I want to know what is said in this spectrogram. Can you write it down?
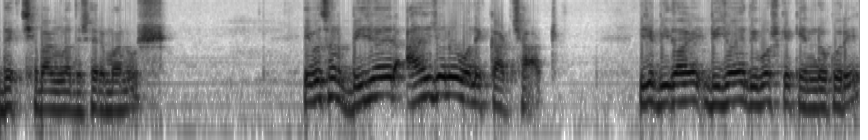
দেখছে বাংলাদেশের মানুষ। এবছর বিজয়ের আয়োজনেও অনেক কাটছাট। এই যে বিজয় বিজয় দিবসকে কেন্দ্র করে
